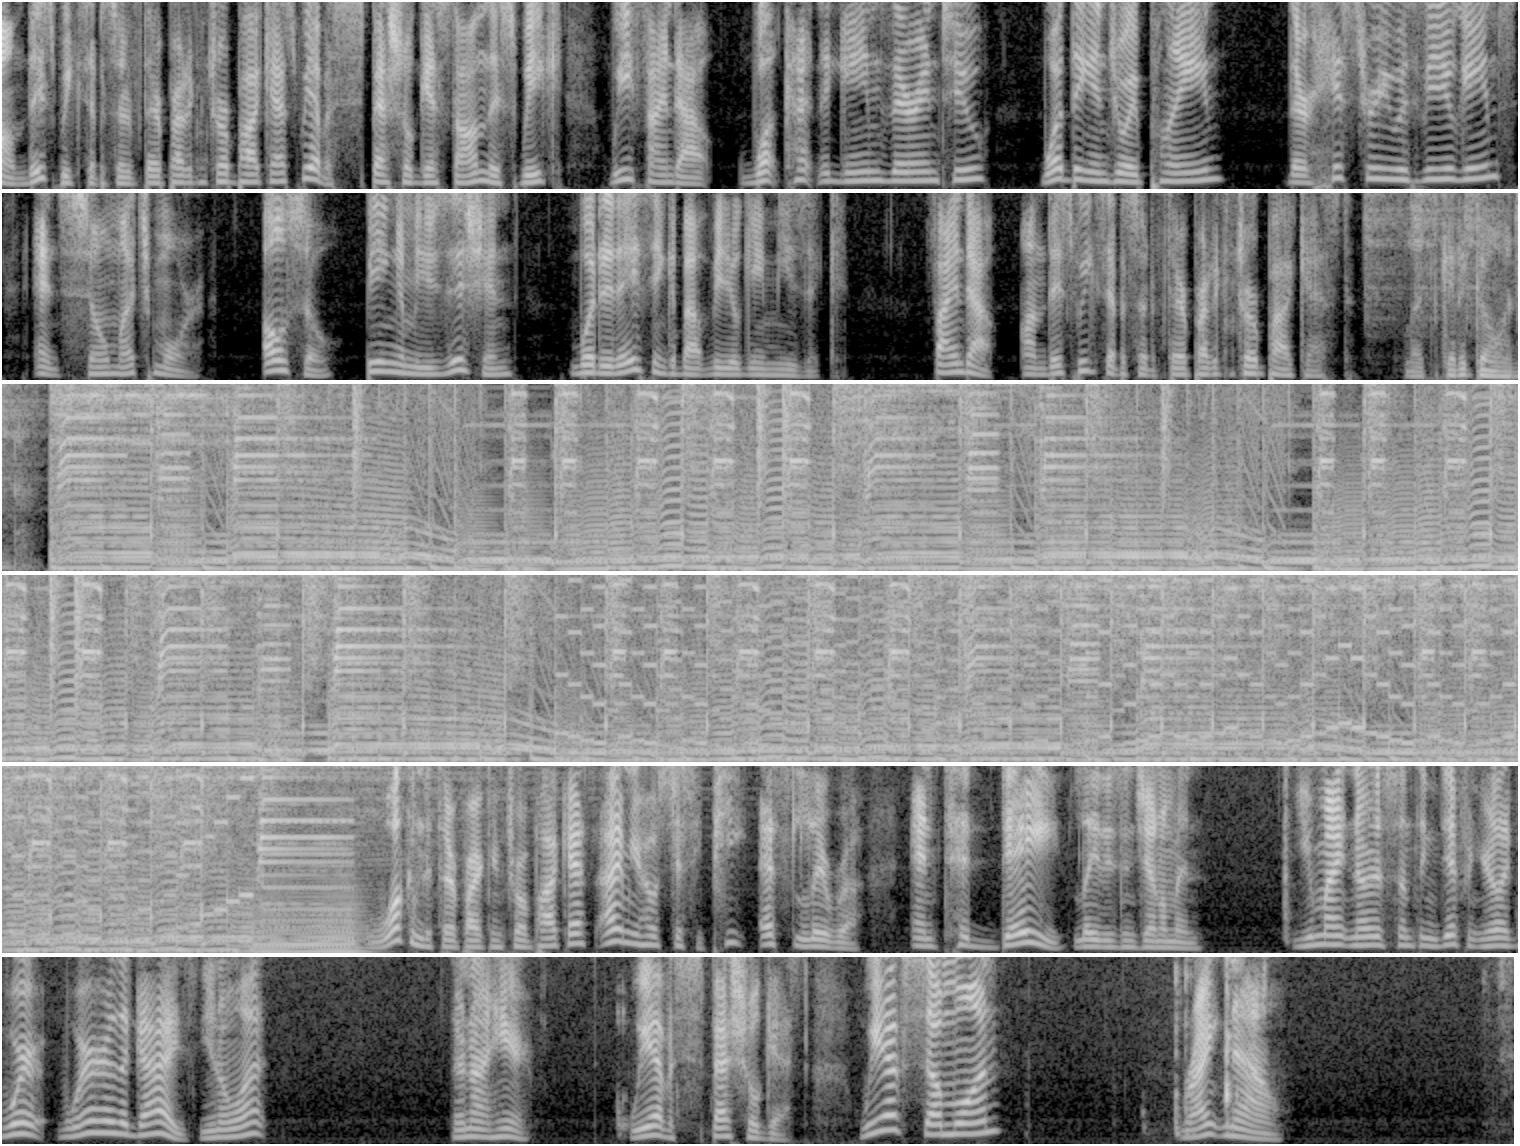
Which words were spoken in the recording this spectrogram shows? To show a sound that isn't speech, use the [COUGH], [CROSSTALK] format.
On this week's episode of Party Control Podcast, we have a special guest on this week. We find out what kind of games they're into, what they enjoy playing, their history with video games, and so much more. Also, being a musician, what do they think about video game music? Find out on this week's episode of Party Control Podcast. Let's get it going. Welcome to Third Party Control Podcast. I am your host, Jesse P.S. Lira. And today, ladies and gentlemen, you might notice something different. You're like, where where are the guys? You know what? They're not here. We have a special guest. We have someone right now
